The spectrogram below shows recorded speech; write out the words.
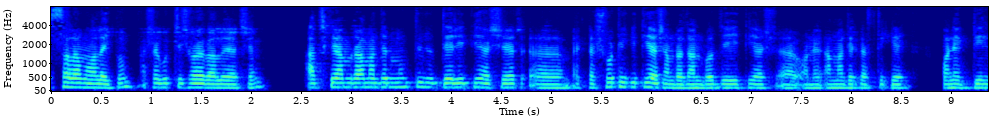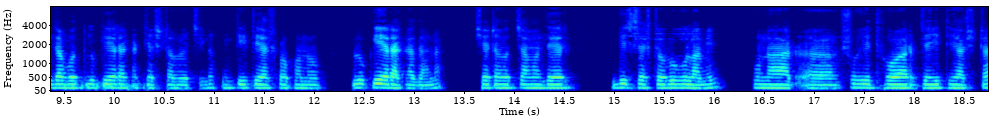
আসসালামু আলাইকুম। আশা করছি সবাই ভালো আছেন। আজকে আমরা আমাদের মুক্তিযুদ্ধের ইতিহাসের একটা সঠিক ইতিহাস আমরা জানব, যে ইতিহাস অনেক, আমাদের কাছ থেকে অনেক দিন যাবত লুকিয়ে রাখার চেষ্টা হয়েছিল। কিন্তু ইতিহাস কখনো লুকিয়ে রাখা যায় না। সেটা হচ্ছে আমাদের বীরশ্রেষ্ঠ রুহুল আমিন। ওনার শহীদ হওয়ার যে ইতিহাসটা,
